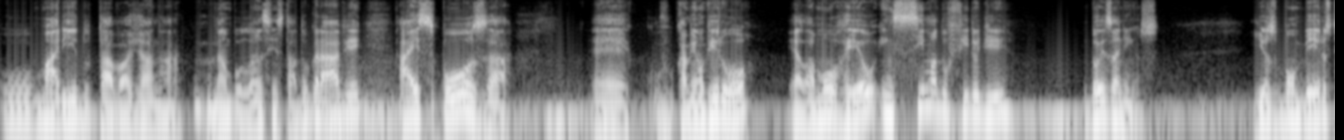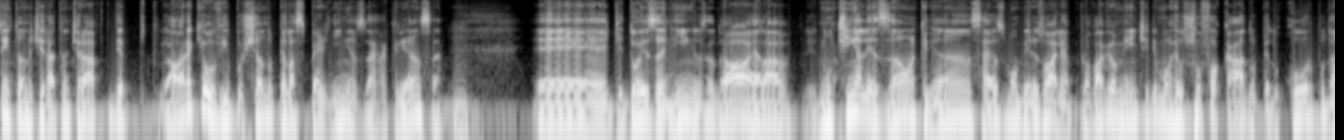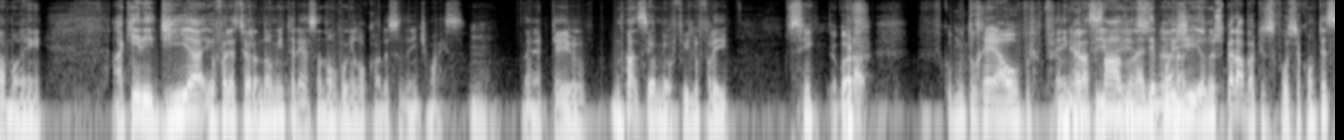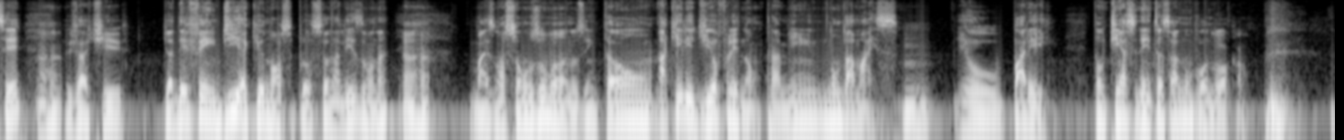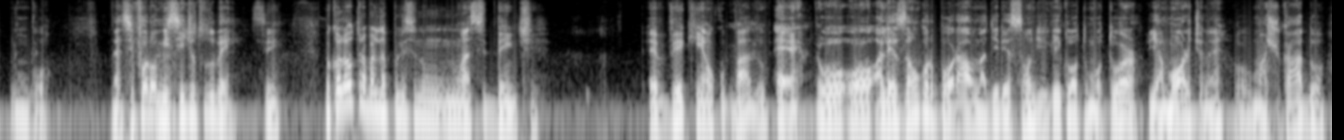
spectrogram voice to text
o marido estava já na, na ambulância em estado grave, a esposa é, o caminhão virou, ela morreu em cima do filho de dois aninhos. E os bombeiros tentando tirar, tentando tirar. A hora que eu vi puxando pelas perninhas da criança, hum. é, de dois aninhos, ó, ela não tinha lesão a criança. Aí os bombeiros, olha, provavelmente ele morreu sufocado pelo corpo da mãe. Aquele dia eu falei assim: olha, não me interessa, não vou em local de acidente mais. Hum. Né? Porque aí eu, nasceu meu filho, eu falei. Sim, agora. Pra, ficou muito real pra, pra É engraçado, né? Isso, Depois né? de. Eu não esperava que isso fosse acontecer. Uhum. Eu já te. Já defendi aqui o nosso profissionalismo, né? Uhum. Mas nós somos humanos. Então, naquele dia eu falei, não, para mim não dá mais. Uhum. Eu parei. Então tinha acidente, eu não vou no local. não vou. Né? Se for homicídio, tudo bem. Sim. Mas qual é o trabalho da polícia num, num acidente? é ver quem é o culpado? É. O, o, a lesão corporal na direção de veículo automotor e a morte, né? O machucado,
